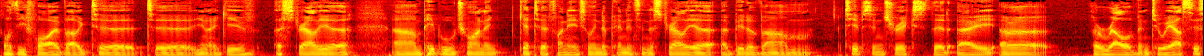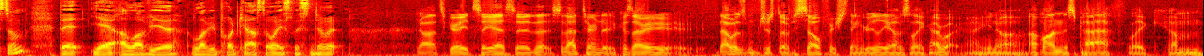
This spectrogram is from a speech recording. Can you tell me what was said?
Aussie Firebug to to you know give Australia um, people trying to get to financial independence in Australia a bit of um, tips and tricks that uh, are relevant to our system. But yeah, I love your I love your podcast. Always listen to it. Oh, that's great. So yeah, so that, so that turned it because I that was just a selfish thing, really. I was like, I, I- you know, I'm on this path. Like I'm,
